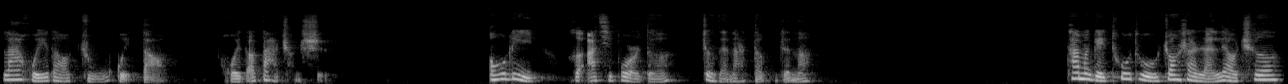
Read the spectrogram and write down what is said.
拉回到主轨道，回到大城市。欧丽和阿奇波尔德正在那儿等着呢。他们给突突装上燃料车，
